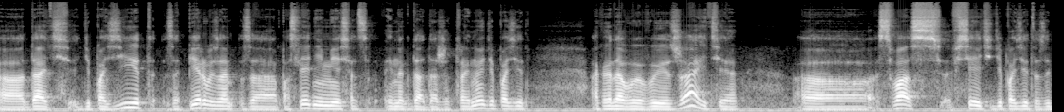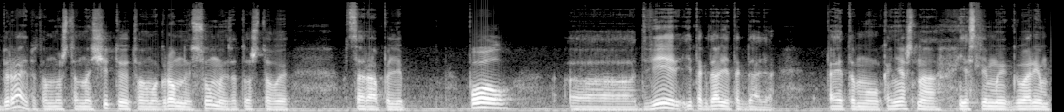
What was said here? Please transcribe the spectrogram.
дать депозит за первый, за, за последний месяц, иногда даже тройной депозит. А когда вы выезжаете, э, с вас все эти депозиты забирают, потому что насчитывают вам огромные суммы за то, что вы царапали пол, э, дверь и так далее, и так далее. Поэтому, конечно, если мы говорим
